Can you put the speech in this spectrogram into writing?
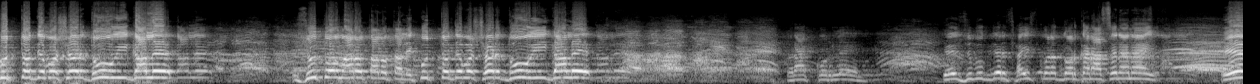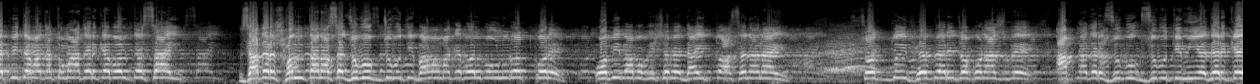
কুত্ত দিবসের দুই গালে জুতো মারো তালো তালে কুত্ত দিবসের দুই গালে রাগ করলেন? এই যুবকদের সাইজ করার দরকার আছে না নাই? এ পিতামাতা তোমাদেরকে বলতে চাই, যাদের সন্তান আছে, যুবক, যুবতী, বাবা মাকে বলব অনুরোধ করে, অভিভাবক হিসেবে দায়িত্ব আছে না নাই? চোদ্দই ফেব্রুয়ারি যখন আসবে আপনাদের যুবক, যুবতী মেয়েদেরকে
